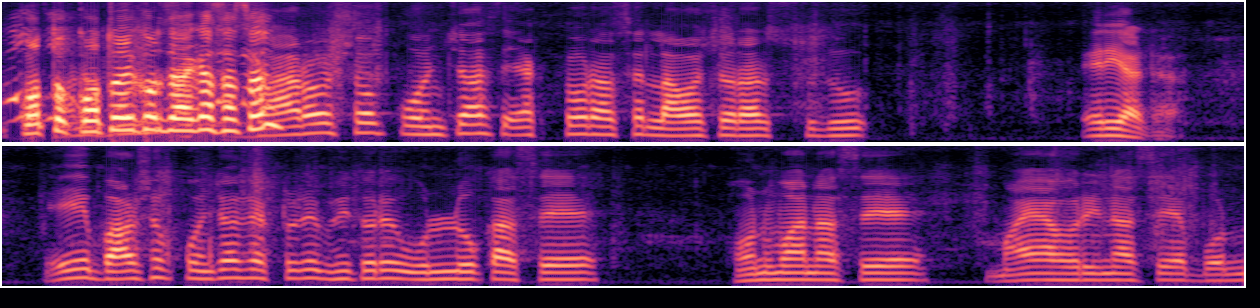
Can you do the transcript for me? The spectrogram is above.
কত কত একর জায়গা চাচা বারোশো পঞ্চাশ হেক্টর আছে লাওয়াচড়ার শুধু এরিয়াটা। এই বারোশো পঞ্চাশ হেক্টরের ভিতরে উল্লুক আছে, হনুমান আছে মায়া হরিণ আছে বন্য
